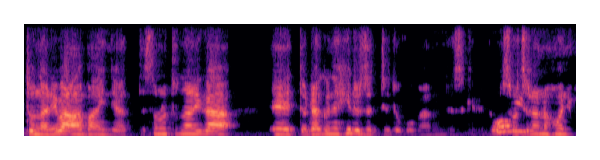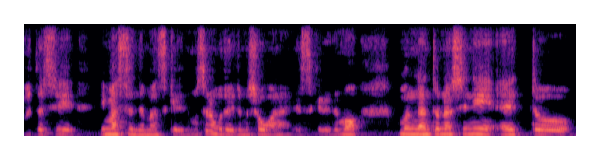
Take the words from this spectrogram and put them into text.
隣はアーバインであって、その隣が、えっ、と、ラグナヒルズっていうところがあるんですけれども、はいそちらの方に私今住んでますけれども、そのこと言ってもしょうがないですけれども、もうなんとなしに、えっ、と、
